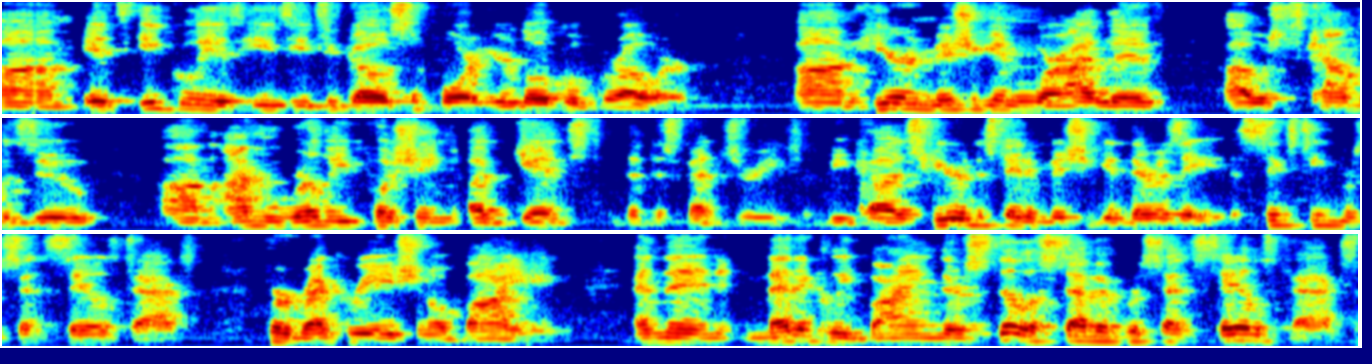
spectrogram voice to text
um, it's equally as easy to go support your local grower. Um, here in Michigan, where I live, uh, which is Kalamazoo, um, I'm really pushing against the dispensaries because here in the state of Michigan, there is a 16% sales tax for recreational buying. And then medically buying, there's still a 7% sales tax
